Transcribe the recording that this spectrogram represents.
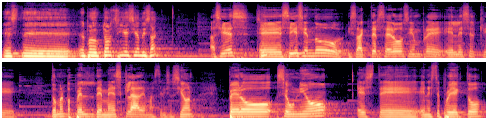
este, el productor sigue siendo Isaac. Así es, eh, sigue siendo Isaac Tercero, siempre él es el que toma el papel de mezcla, de masterización, pero se unió este, en este proyecto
